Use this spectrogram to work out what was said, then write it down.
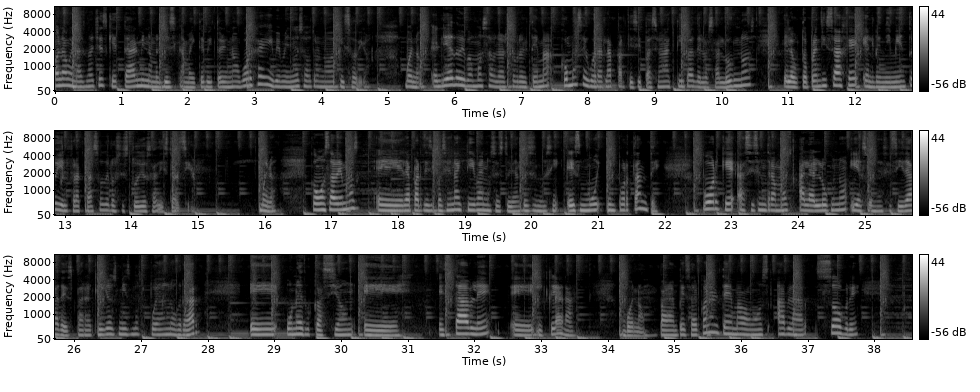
Hola, buenas noches, ¿qué tal? Mi nombre es Jessica Maite Victorino Borja y bienvenidos a otro nuevo episodio. Bueno, el día de hoy vamos a hablar sobre el tema cómo asegurar la participación activa de los alumnos, el autoaprendizaje, el rendimiento y el fracaso de los estudios a distancia. Bueno, como sabemos, eh, la participación activa en los estudiantes es muy, es muy importante porque así centramos al alumno y a sus necesidades para que ellos mismos puedan lograr eh, una educación eh, estable eh, y clara. Bueno, para empezar con el tema vamos a hablar sobre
